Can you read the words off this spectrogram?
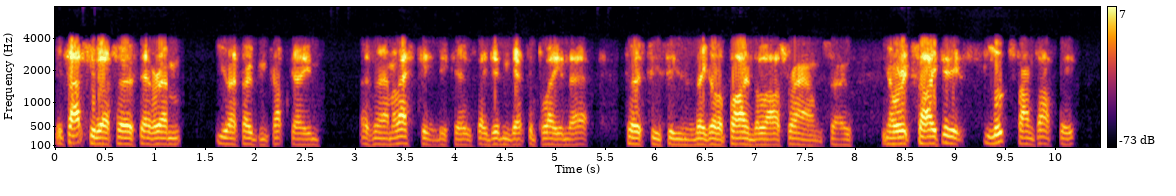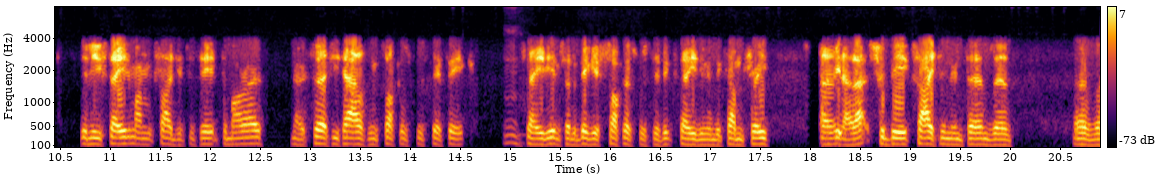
it's actually their first ever M- U.S. Open Cup game as an MLS team because they didn't get to play in their first two seasons. They got a bye in the last round. So, you know, we're excited. It looks fantastic. The new stadium, I'm excited to see it tomorrow. You know, 30,000 soccer specific mm. stadium, so the biggest soccer specific stadium in the country. So, you know, that should be exciting in terms of of a,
